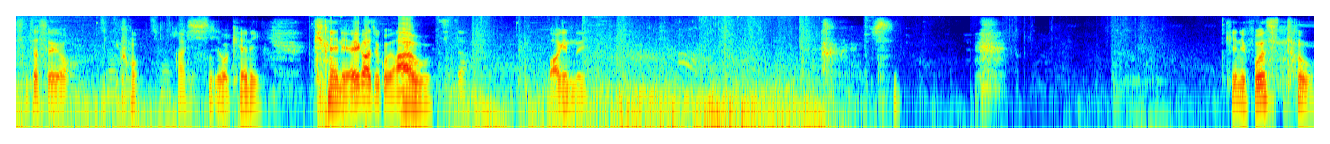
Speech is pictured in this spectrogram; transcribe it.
진짜 세요 이거. 아 씨발 괜히 괜히 해가지고 아우 진짜. 망했네. 씨. 괜히 보여준다고.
